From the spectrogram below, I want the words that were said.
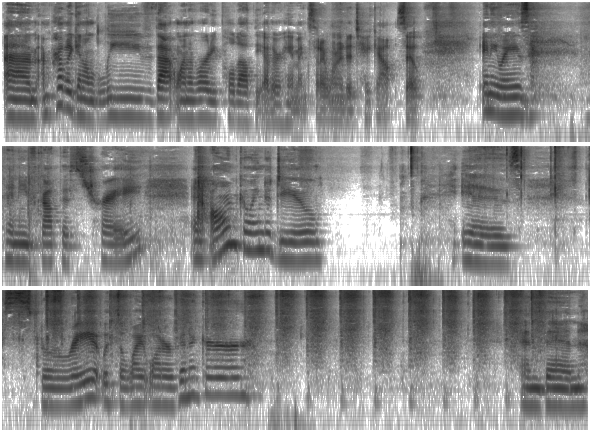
Um, I'm probably going to leave that one. I've already pulled out the other hammocks that I wanted to take out. So anyways, then you've got this tray. And all I'm going to do is spray it with the whitewater vinegar and then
